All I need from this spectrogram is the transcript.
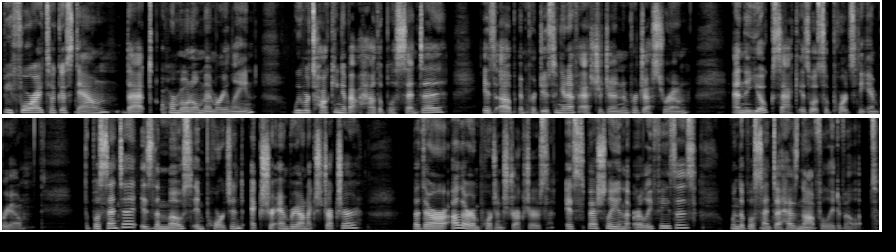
Before I took us down that hormonal memory lane, we were talking about how the placenta is up and producing enough estrogen and progesterone, and the yolk sac is what supports the embryo. The placenta is the most important extra embryonic structure, but there are other important structures, especially in the early phases when the placenta has not fully developed.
